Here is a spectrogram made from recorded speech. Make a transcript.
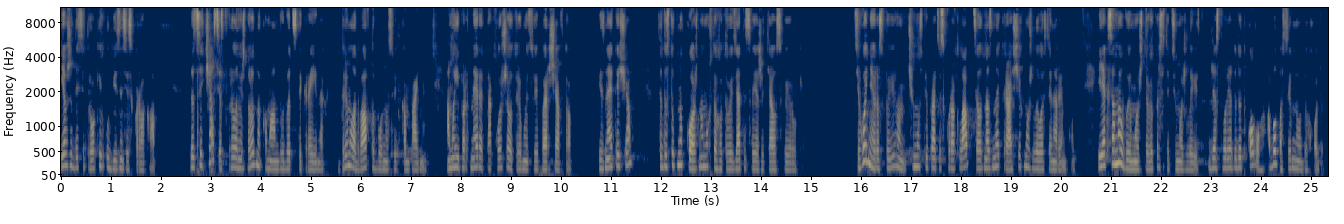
Я вже 10 років у бізнесі з Club. За цей час я створила міжнародну команду у 20 країнах, отримала два автобонуси від компанії, а мої партнери також отримують свої перші авто. І знаєте що? Це доступно кожному, хто готовий взяти своє життя у свої руки. Сьогодні я розповім вам, чому співпраця з Coral Club – це одна з найкращих можливостей на ринку, і як саме ви можете використати цю можливість для створення додаткового або пасивного доходу.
